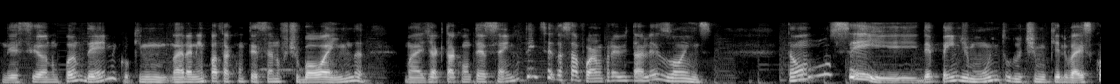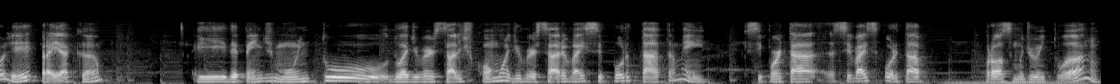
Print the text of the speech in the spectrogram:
Nesse ano pandêmico, que não era nem para estar tá acontecendo futebol ainda, mas já que está acontecendo, tem que ser dessa forma para evitar lesões. Então, não sei, depende muito do time que ele vai escolher para ir a campo. E depende muito do adversário, de como o adversário vai se portar também. Se portar, se vai se portar próximo de um Ituano,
